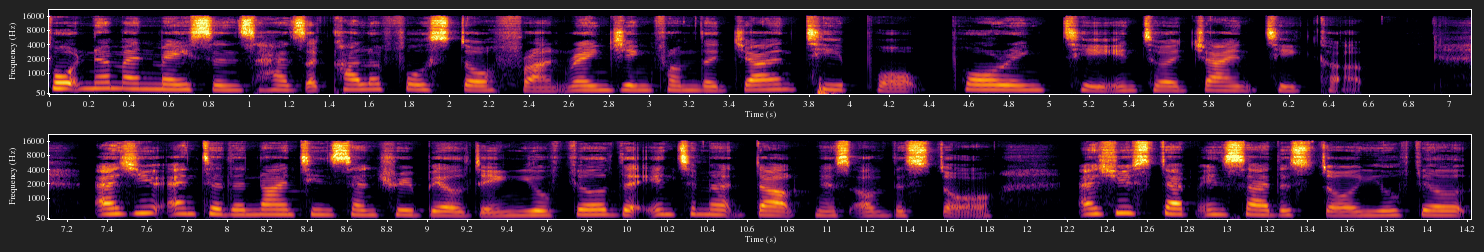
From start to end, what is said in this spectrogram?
Fortnum and Mason's has a colorful storefront ranging from the giant teapot pouring tea into a giant teacup. As you enter the 19th century building, you'll feel the intimate darkness of the store. As you step inside the store, you'll feel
